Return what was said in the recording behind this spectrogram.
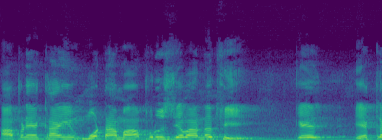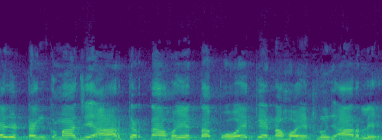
આપણે કાંઈ મોટા મહાપુરુષ જેવા નથી કે એક જ ટંકમાં જે આહાર કરતા હોય, તપ હોય કે ન હોય, એટલું જ આહાર લે.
